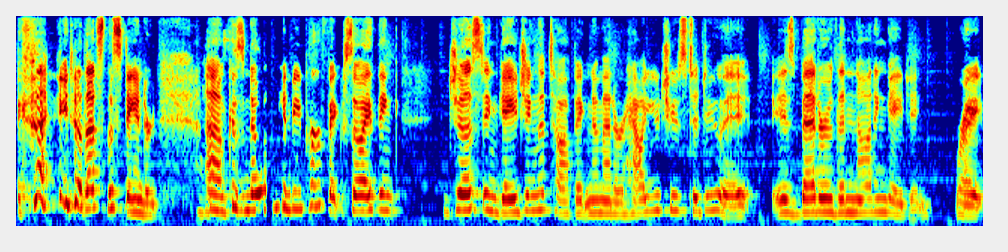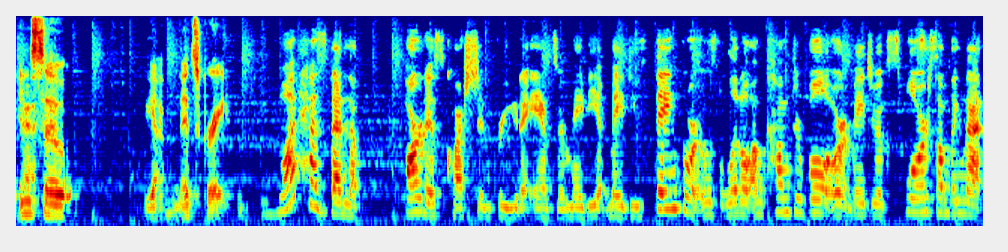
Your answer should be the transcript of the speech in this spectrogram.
you know, that's the standard. Um, because no one can be perfect. So I think just engaging the topic, no matter how you choose to do it, is better than not engaging, right? And so yeah, it's great. What has been the hardest question for you to answer? Maybe it made you think, or it was a little uncomfortable, or it made you explore something that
